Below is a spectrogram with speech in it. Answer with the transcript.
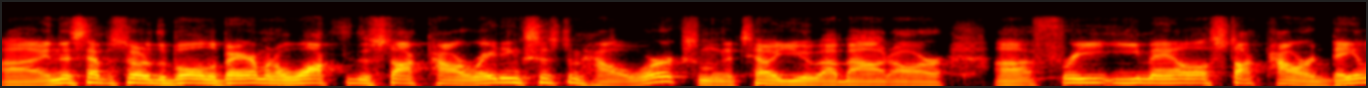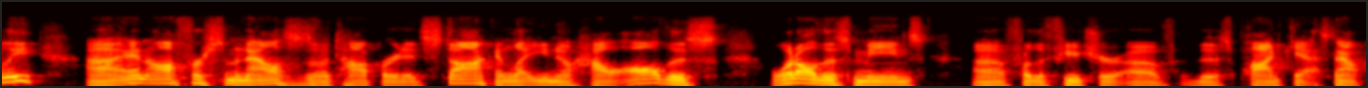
Uh, in this episode of The Bull and the Bear, I'm going to walk through the Stock Power rating system, how it works. I'm going to tell you about our uh, free email, Stock Power Daily, uh, and offer some analysis of a top rated stock and let you know how all this, what all this means uh, for the future of this podcast. Now,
